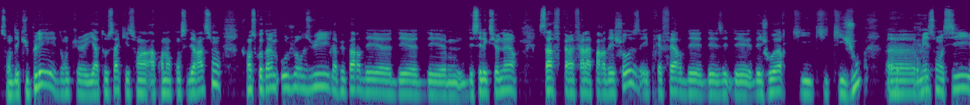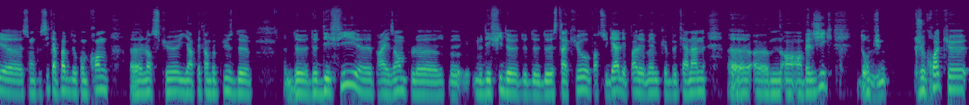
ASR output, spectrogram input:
sont décuplées. Donc euh, il y a tout ça qui sont à, prendre en considération. Je pense que quand même aujourd'hui, la plupart des des, des, des sélectionneurs savent faire la part des choses et préfèrent des des, des, joueurs qui qui, qui jouent, euh, mais sont aussi euh, euh, sont aussi capables de comprendre euh, lorsqu'il y a peut-être un peu plus de, de, de défis. Euh, par exemple, le défi de, de, de, Stakio au Portugal n'est pas le même que Buchanan en, en, Belgique. Donc, mhm. je crois que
